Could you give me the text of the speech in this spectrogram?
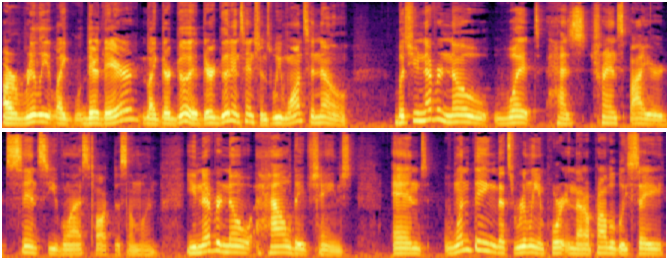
are really like they're there, like they're good. They're good intentions. We want to know, but you never know what has transpired since you've last talked to someone. You never know how they've changed. And one thing that's really important that I'll probably say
